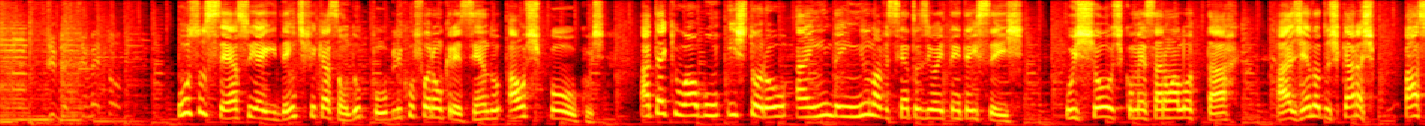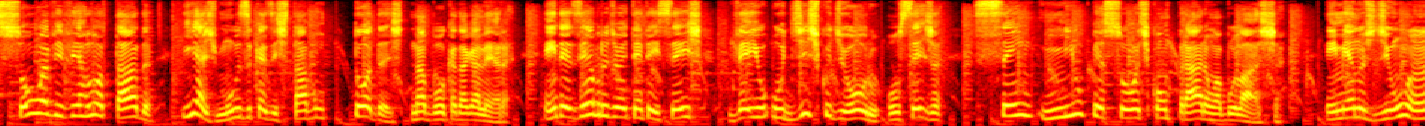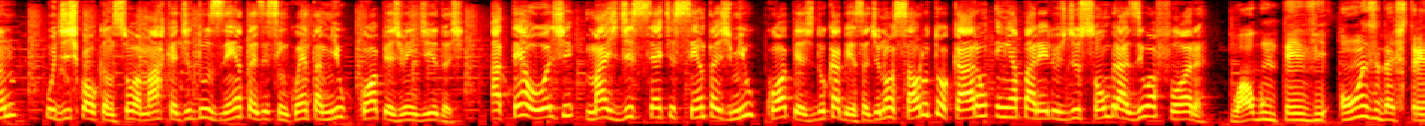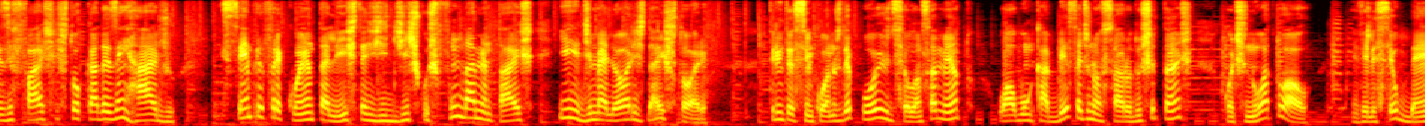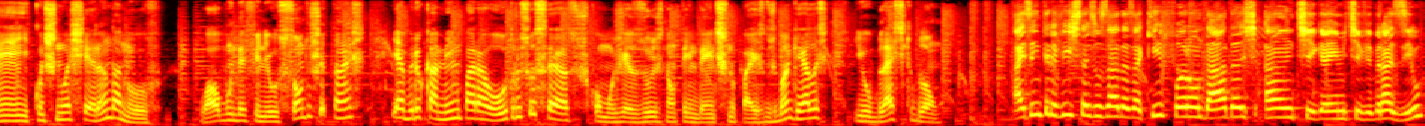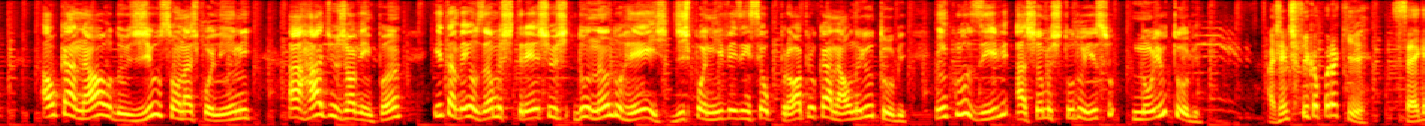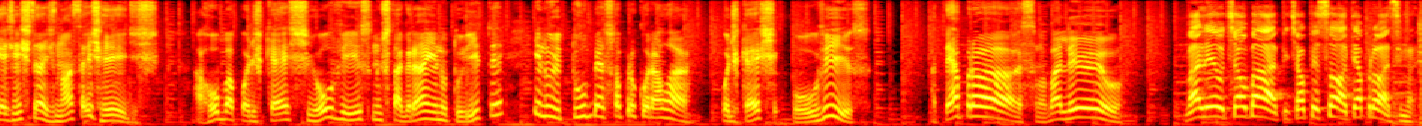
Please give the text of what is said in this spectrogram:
O sucesso e a identificação do público foram crescendo aos poucos. até que o álbum estourou ainda em 1986. Os shows começaram a lotar, a agenda dos caras passou a viver lotada e as músicas estavam todas na boca da galera. Em dezembro de 86 veio o disco de ouro, ou seja, 100 mil pessoas compraram a bolacha. Em menos de um ano, o disco alcançou a marca de 250 mil cópias vendidas. Até hoje, mais de 700 mil cópias do Cabeça Dinossauro tocaram em aparelhos de som Brasil afora. O álbum teve 11 das 13 faixas tocadas em rádio sempre frequenta listas de discos fundamentais e de melhores da história. 35 anos depois de seu lançamento, o álbum Cabeça Dinossauro dos Titãs continua atual envelheceu bem e continua cheirando a novo. O álbum definiu o som dos Titãs e abriu caminho para outros sucessos, como Jesus Não Tem Dentes no País dos Banguelas e o Plastic Blonde. As entrevistas usadas aqui foram dadas à antiga MTV Brasil, ao canal do Gilson Naspolini, à Rádio Jovem Pan e também usamos trechos do Nando Reis, disponíveis em seu próprio canal no YouTube. Inclusive, achamos tudo isso no YouTube. A gente fica por aqui. Segue a gente nas nossas redes. Arroba podcast Ouve Isso no Instagram e no Twitter. E no YouTube é só procurar lá. Podcast Ouve Isso. Até a próxima. Valeu! Valeu, tchau, BAP. Tchau, pessoal. Até a próxima.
